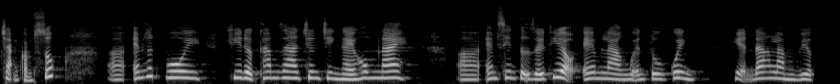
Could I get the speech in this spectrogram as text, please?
Chạm Cảm Xúc. À, em rất vui khi được tham gia chương trình ngày hôm nay. À, em xin tự giới thiệu, em là Nguyễn Tú Quỳnh, hiện đang làm việc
